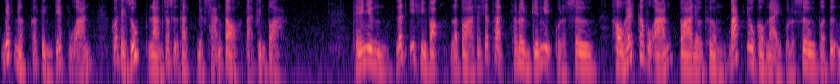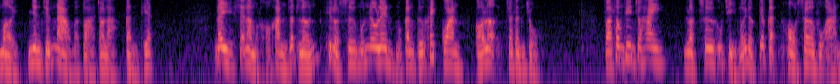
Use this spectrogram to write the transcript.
biết được các tình tiết vụ án có thể giúp làm cho sự thật được sáng tỏ tại phiên tòa. Thế nhưng rất ít hy vọng là tòa sẽ chấp thuận theo đơn kiến nghị của luật sư. Hầu hết các vụ án tòa đều thường bác yêu cầu này của luật sư và tự mời nhân chứng nào mà tòa cho là cần thiết. Đây sẽ là một khó khăn rất lớn khi luật sư muốn nêu lên một căn cứ khách quan có lợi cho thân chủ. Và thông tin cho hay, luật sư cũng chỉ mới được tiếp cận hồ sơ vụ án.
